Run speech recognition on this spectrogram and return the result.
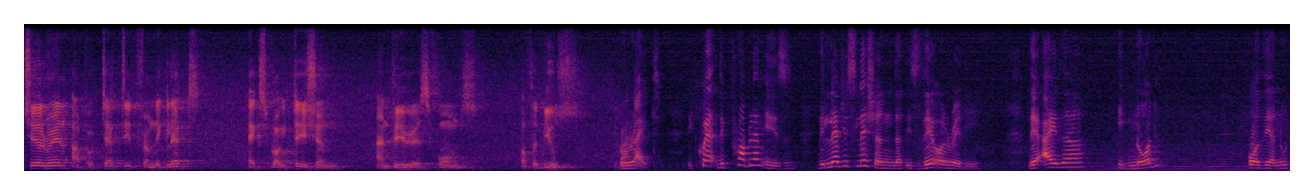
children are protected from neglect, exploitation, and various forms of abuse. Right. The, the problem is the legislation that is there already, they're either ignored or there are no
